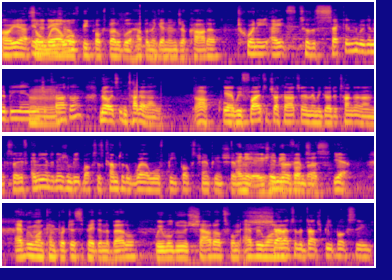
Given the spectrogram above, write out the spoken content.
Oh yeah, So Indonesia. Werewolf Beatbox Battle will happen again in Jakarta. 28th to the 2nd, we're going to be in Hmm. Jakarta. No, it's in Tangerang. Oh, cool. Yeah, we fly to Jakarta and then we go to Tangerang. So if any Indonesian beatboxers come to the Werewolf Beatbox Championship Any Asian in November, beatboxers. yeah. Everyone can participate in the battle. We will do shout outs from everyone. Shout out to the Dutch beatbox scene.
